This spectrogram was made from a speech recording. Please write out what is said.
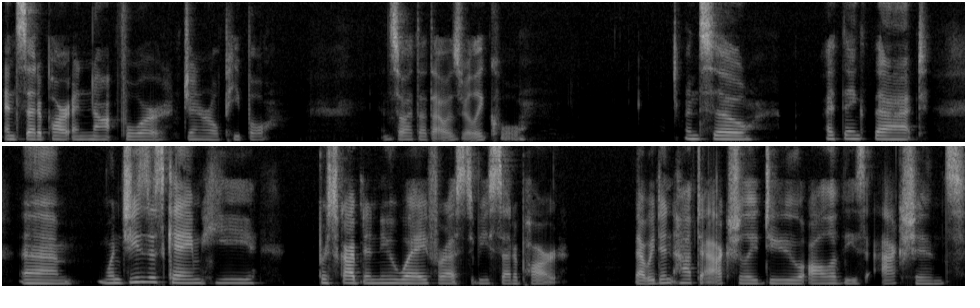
and set apart and not for general people. And so I thought that was really cool. And so I think that um, when Jesus came, he prescribed a new way for us to be set apart, that we didn't have to actually do all of these actions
